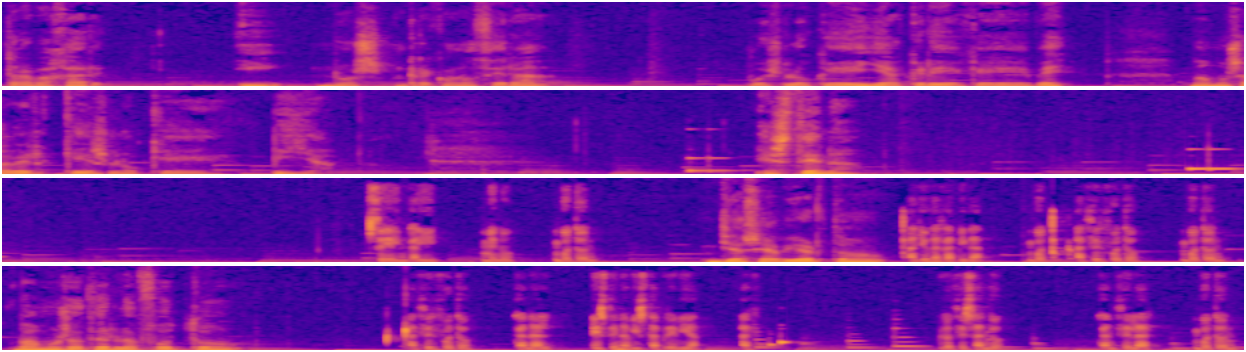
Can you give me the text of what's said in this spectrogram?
trabajar y nos reconocerá pues lo que ella cree que ve. Vamos a ver qué es lo que pilla. Escena. Sengai. Menú. Botón. Ya se ha abierto. Ayuda rápida. Bot- hacer foto. Botón. Vamos a hacer la foto. Hacer foto. Canal. Escena vista previa. Ac- Procesando. Cancelar. Botón.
